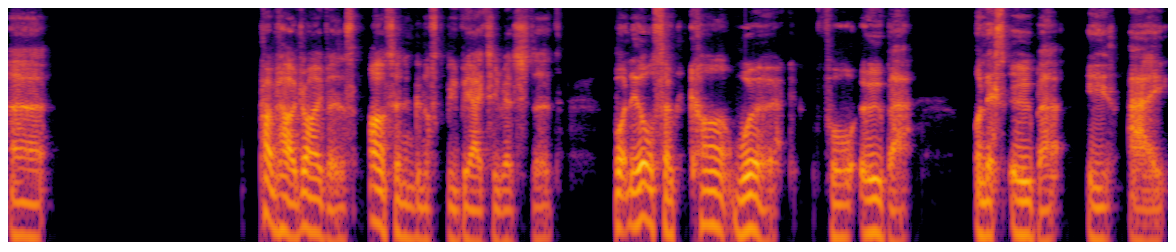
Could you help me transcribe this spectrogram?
uh, private hire drivers aren't earning enough to be VAT registered, but they also can't work for Uber unless Uber is a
